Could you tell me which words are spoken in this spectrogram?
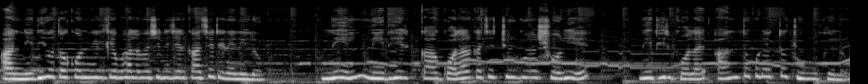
আর নিধিও তখন নীলকে ভালোবেসে নিজের কাছে টেনে নিল। নীল নিধির কা- গলার কাছে চুলগুলো সরিয়ে নিধির গলায় আলতো করে একটা চুমু খেলো।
